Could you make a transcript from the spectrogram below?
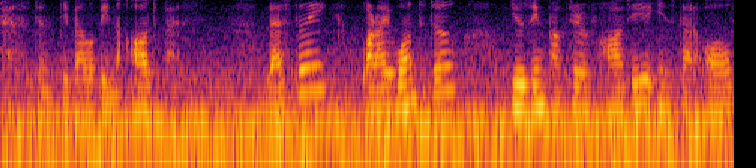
pathogens develop in odd. Lastly, what I want to do, using bacteriophagy instead of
